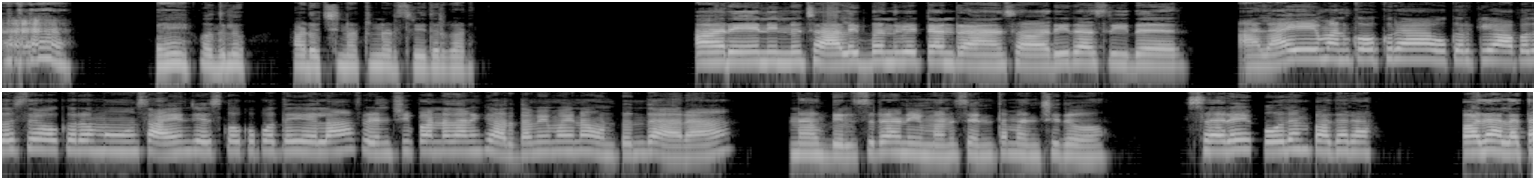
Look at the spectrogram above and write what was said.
ఏ వదులు. ఆడొచ్చినట్టున్నాడు శ్రీధర్ గారు. అరే నిన్ను చాలా ఇబ్బంది పెట్టాను రా సారీ రా శ్రీధర్. అలా ఏమనుకోకురా ఒకరికి ఆపదొస్తే ఒకరము. సాయం చేసుకోకపోతే ఎలా? ఫ్రెండ్షిప్ అన్నదానికి అర్థం ఏమైనా ఉంటుందా రా? నాకు తెలుసురా నీ మనసు ఎంత మంచిదో. సరే పోదాం పదరా. పద లత.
